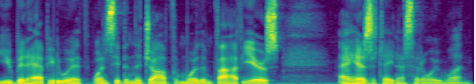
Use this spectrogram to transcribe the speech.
you've been happy with once they've been in the job for more than five years? I hesitated and I said, Only one.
